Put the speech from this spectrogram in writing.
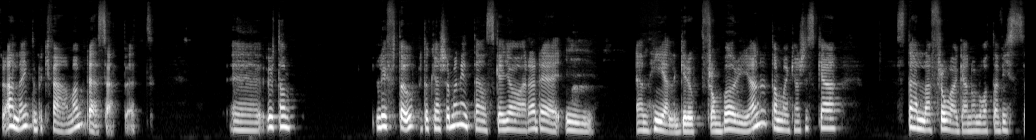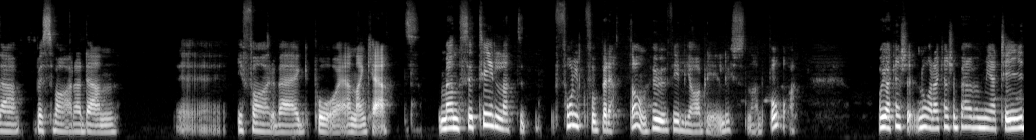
för alla är inte bekväma med det sättet. Eh, utan lyfta upp, då kanske man inte ens ska göra det i en hel grupp från början utan man kanske ska ställa frågan och låta vissa besvara den eh, i förväg på en enkät. Men se till att folk får berätta om hur vill jag bli lyssnad på. Och jag kanske, några kanske behöver mer tid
